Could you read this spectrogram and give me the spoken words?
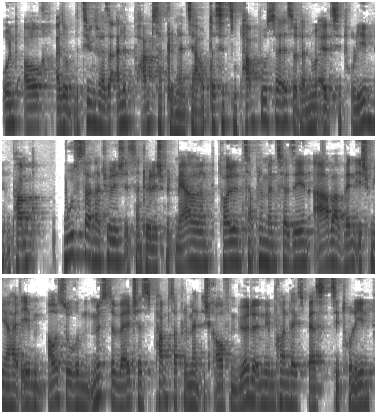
Und auch, also beziehungsweise alle Pump-Supplements, ja, ob das jetzt ein Pump-Booster ist oder nur L-Citrullin. Ein Pump-Booster natürlich ist natürlich mit mehreren tollen Supplements versehen, aber wenn ich mir halt eben aussuchen müsste, welches Pump-Supplement ich kaufen würde in dem Kontext, wäre es Citrullin,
